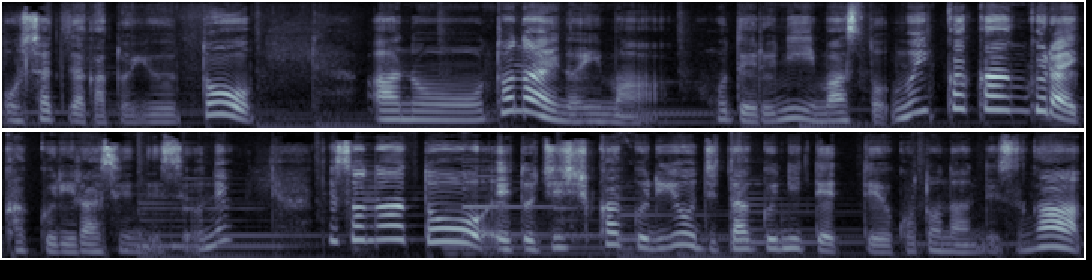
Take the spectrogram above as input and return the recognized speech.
おっしゃってたかというとあの都内の今ホテルにいますと6日間ぐらい隔離らしいんですよね。でその後、えっと自主隔離を自宅にてっていうことなんですが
